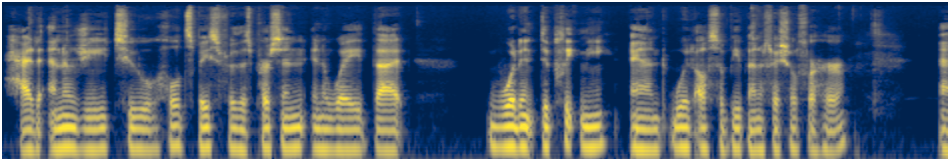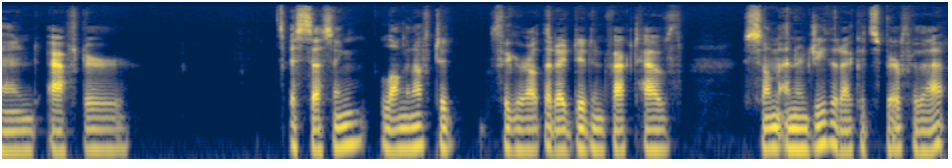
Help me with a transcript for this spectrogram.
had energy to hold space for this person in a way that wouldn't deplete me and would also be beneficial for her. And after assessing long enough to figure out that I did, in fact, have some energy that I could spare for that,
